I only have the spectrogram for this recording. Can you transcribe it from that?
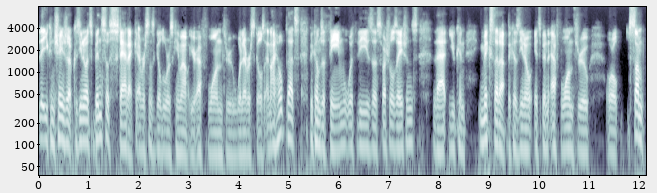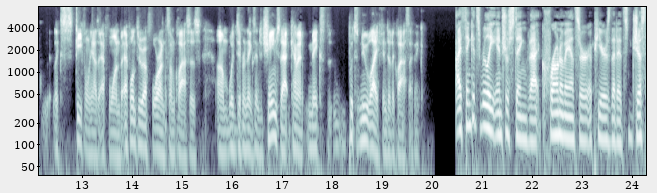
that you can change it up because you know it's been so static ever since Guild Wars came out. Your F1 through whatever skills, and I hope that's becomes a theme with these uh, specializations that you can mix that up because you know it's been F1 through, or some like Thief only has F1, but F1 through F4 on some classes um, with different things, and to change that kind of makes puts new life into the class. I think. I think it's really interesting that Chronomancer appears that it's just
